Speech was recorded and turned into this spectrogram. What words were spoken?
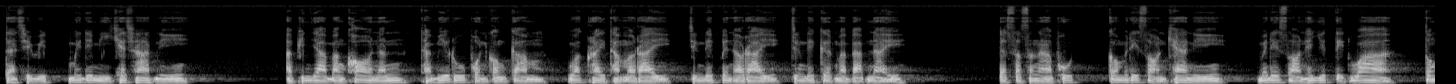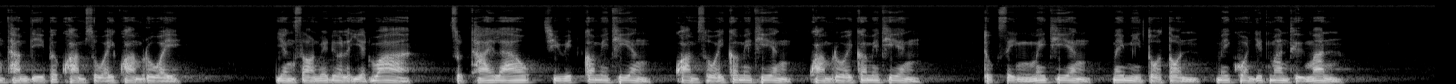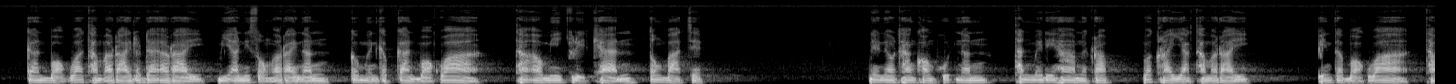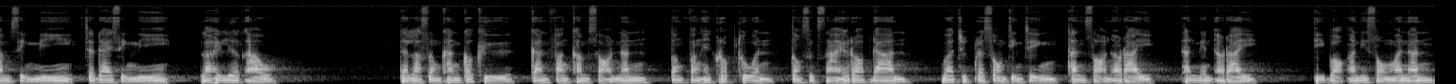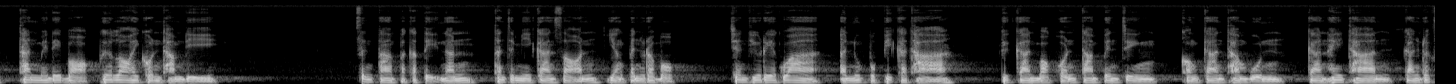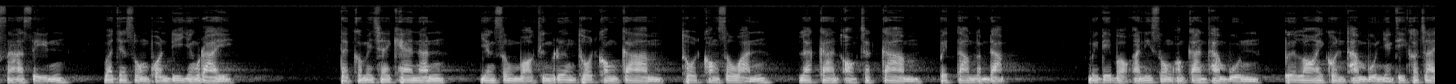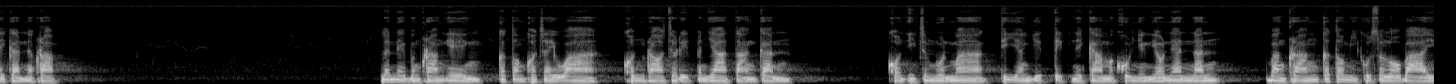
แต่ชีวิตไม่ได้มีแค่ชาตินี้ อภิญญาบางข้อนั้นทำให้รู้ผลของกรรมว่าใครทำอะไรจึงได้เป็นอะไรจึงได้เกิดมาแบบไหน แต่ศาสนาพุทธก็ไม่ได้สอนแค่นี้ ไม่ได้สอนให้ยึดติดว่าต้องทำดีเพื่อความสวยความรวย ยังสอนไว้โดยละเอียดว่า สุดท้ายแล้ว ชีวิตก็ไม่เที่ยง ความสวยก็ไม่เที่ยง ความรวยก็ไม่เที่ยง ทุกสิ่งไม่เที่ยง ไม่มีตัวตน ไม่ควรยึดมั่นถือมั่น การบอกว่าทำอะไรแล้วได้อะไร มีอนิสงส์อะไรนั้น ก็เหมือนกับการบอกว่า ถ้าเอามีดกรีดแขนต้องบาดเจ็บ ในแนวทางของพุทธนั้น ท่านไม่ได้ห้ามนะครับ ว่าใครอยากทำอะไร เพียงแต่บอกว่าทำสิ่งนี้จะได้สิ่งนี้แล้วให้เลือกเอา แต่หลักสำคัญก็คือการฟังคำสอนนั้นต้องฟังให้ครบถ้วน ต้องศึกษาให้รอบด้าน ว่าจุดประสงค์จริง ๆ ท่านสอนอะไร ท่านเน้นอะไร ที่บอกอนนิสงส์มานั้น ท่านไม่ได้บอกเพื่อล่อให้คนทำดี ซึ่งตามปกตินั้นท่านจะมีการสอนอย่างเป็นระบบ เช่นที่เรียกว่าอนุปปิกถา คือการบอกผลตามเป็นจริงของการทำบุญ การให้ทาน การรักษาศีล ว่าจะส่งผลดีอย่างไร แต่ก็ไม่ใช่แค่นั้น ยังทรงบอกถึงเรื่องโทษของกาม โทษของสวรรค์ และการออกจากกามไปตามลำดับ ไม่ได้บอกอนิสงค์ของการทำบุญ เพื่อล่อให้คนทำบุญอย่างที่เข้าใจกันนะครับ และในบางครั้งเองก็ต้องเข้าใจว่าคนเราจริตปัญญาต่างกัน คนอีกจำนวนมากที่ยังยึดติดในการมคุณอย่างเหนียวแน่นนั้น บางครั้งก็ต้องมีกุศโลบาย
